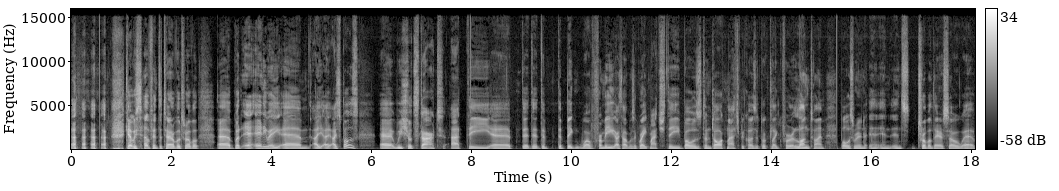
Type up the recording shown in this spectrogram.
get myself into terrible trouble. Uh, but uh, anyway, um, I, I, I suppose uh, we should start at the, uh, the, the the the big. Well, for me, I thought was a great match, the Bohs Dundalk match, because it looked like for a long time Bohs were in in, in, trouble there. So. Uh,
